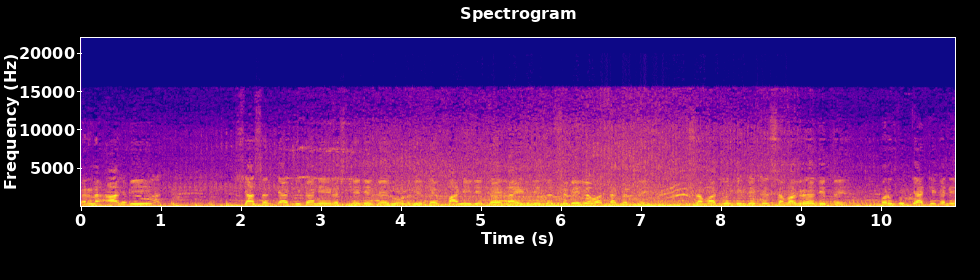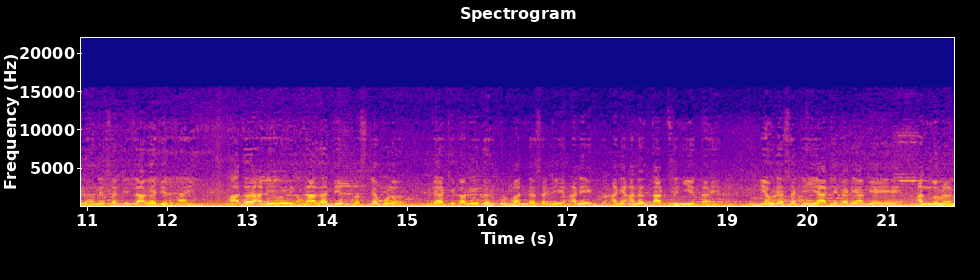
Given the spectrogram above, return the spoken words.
कारण आज बी शासन त्या ठिकाणी रस्ते देत आहे रोड देत आहे पाणी देत आहे लाइट देत आहे सगळी व्यवस्था करत आहे समाज मंदिर देत आहे सभागृह देत आहे परंतु त्या ठिकाणी राहण्यासाठी जागा देत नाही. आज आणि जागा देत नसल्यामुळं त्या ठिकाणी घरकुल बांधण्यासाठी अनेक आणि अनंत अडचणी येत आहे. एवढ्यासाठी या ठिकाणी आम्ही हे आंदोलन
